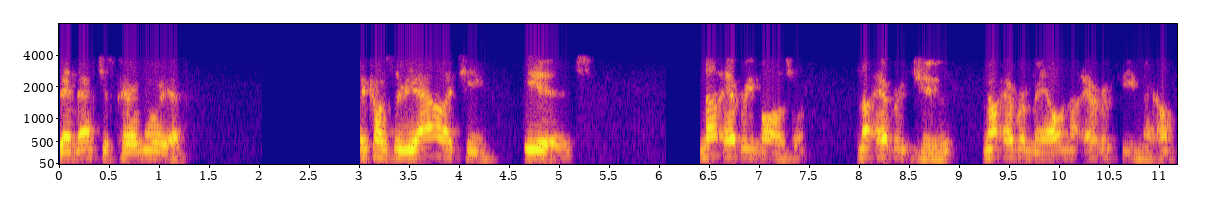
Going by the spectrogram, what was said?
then that's just paranoia. Because the reality is, not every Muslim, not every Jew, not every male, not every female,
